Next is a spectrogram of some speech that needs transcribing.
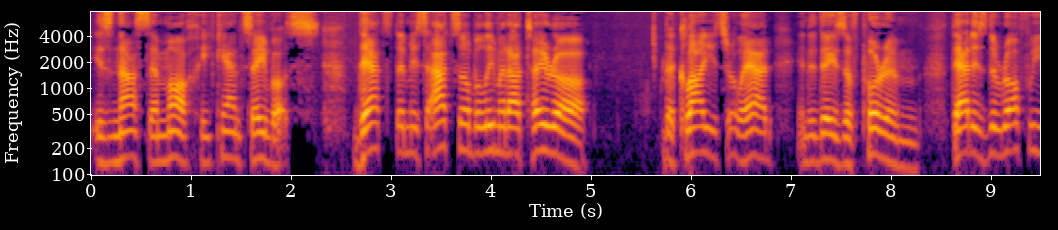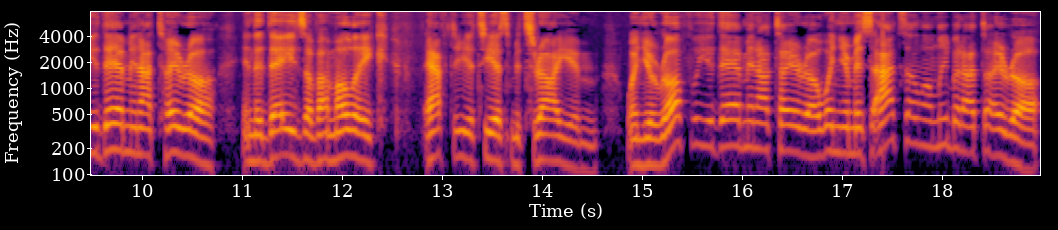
is nasemach. He can't save us. That's the misatza b'limat the Klal Yisrael had in the days of Purim. That is the Rafu Yudem in Torah in the days of Amalek after Yetzias Mitzrayim. When you're Rafu Yudem in Torah, when you're Misatzal on Libat Torah,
